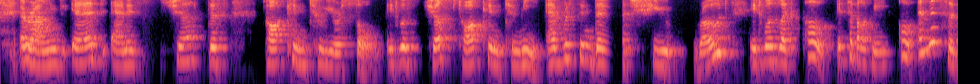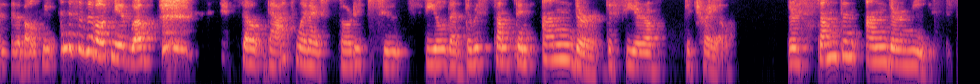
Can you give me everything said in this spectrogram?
around it. And it's just this talking to your soul. It was just talking to me. Everything that she wrote, it was like, oh, it's about me. Oh, and this is about me. And this is about me as well. So that's when I started to feel that there is something under the fear of betrayal. There's something underneath.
